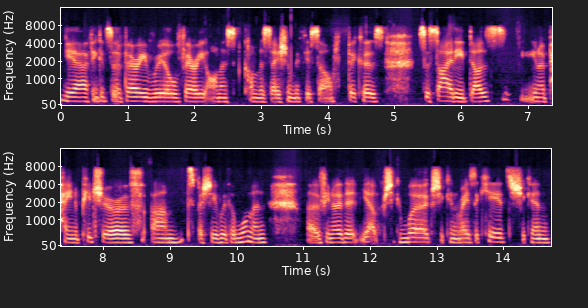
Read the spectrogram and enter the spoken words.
Yeah, I think it's a very real, very honest conversation with yourself because society does, you know, paint a picture of, um, especially with a woman, of, you know, that, yeah, she can work, she can raise the kids, she can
